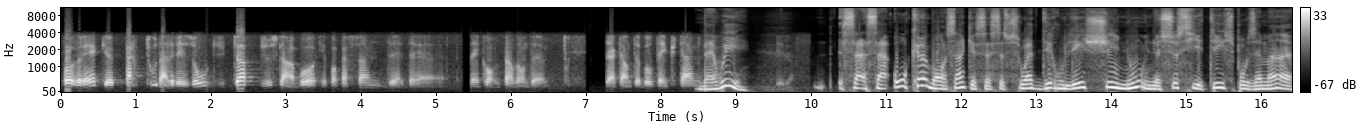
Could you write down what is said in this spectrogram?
pas vrai que partout dans le réseau, du top jusqu'en bas, il n'y a pas personne de, de d'incom- pardon de d'accountable, d'imputable. Ben oui. Ça n'a aucun bon sens que ça se soit déroulé chez nous, une société supposément euh,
